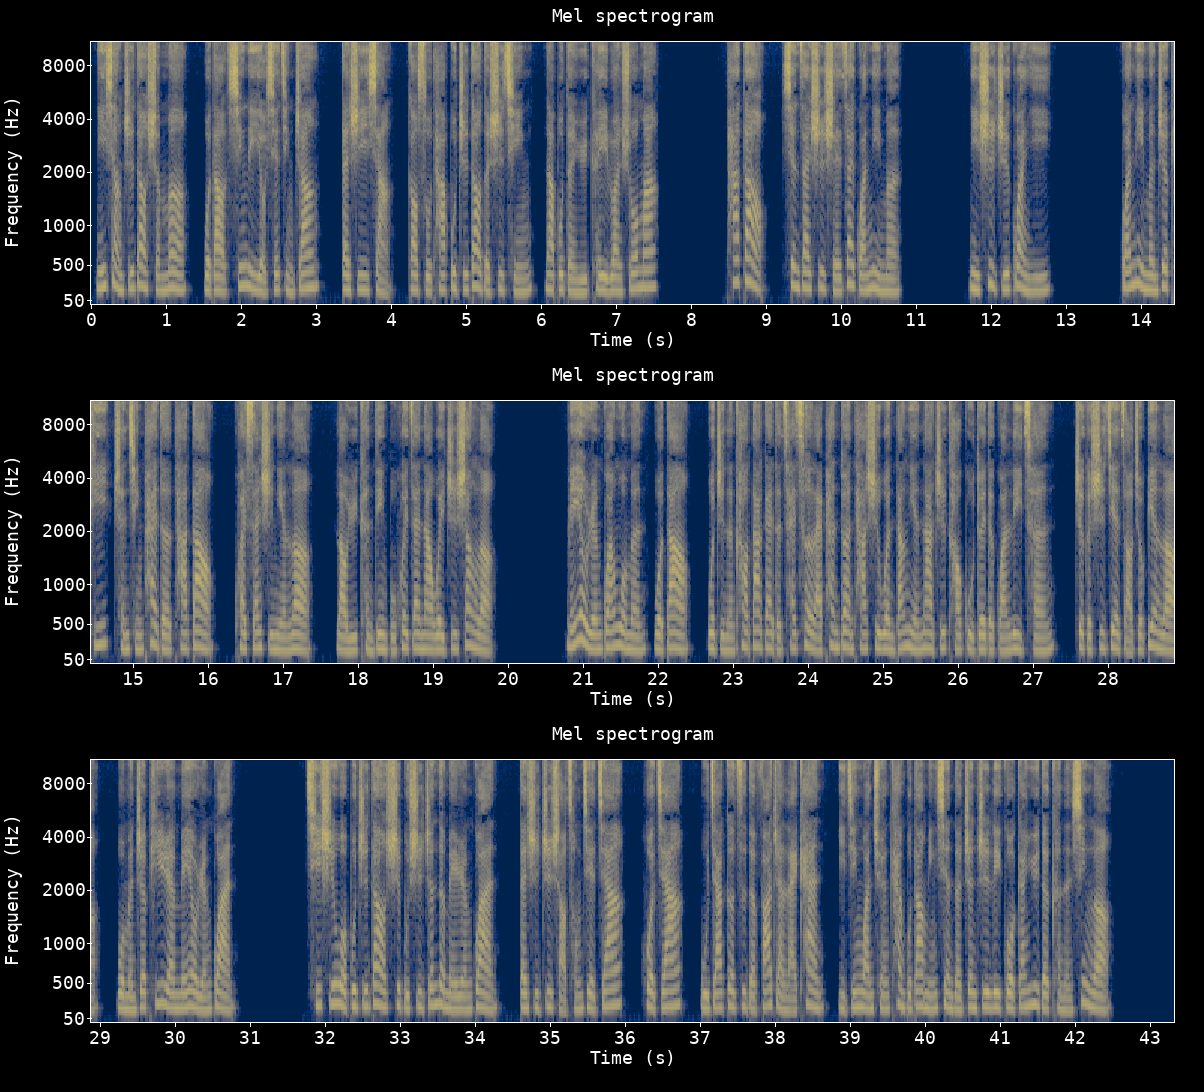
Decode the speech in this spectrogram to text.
你想知道什么？”我倒心里有些紧张，但是一想。告诉他不知道的事情，那不等于可以乱说吗？他道：“现在是谁在管你们？你是指管仪，管你们这批陈情派的。”他道：“快三十年了，老于肯定不会在那位置上了。没有人管我们。”我道：“我只能靠大概的猜测来判断。”他是问当年那支考古队的管理层。这个世界早就变了，我们这批人没有人管。其实我不知道是不是真的没人管，但是至少从解家、霍家、吴家各自的发展来看，已经完全看不到明显的政治力过干预的可能性了。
